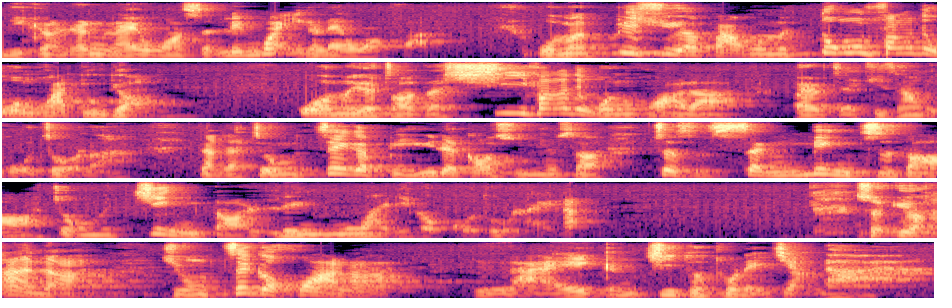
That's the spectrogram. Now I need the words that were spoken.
你跟人来往是另外一个来往法，我们必须要把我们东方的文化丢掉，我们要照着西方的文化了，而在地上活着了。那个用这个比喻来告诉你们说，这是生命之道，就我们进到另外一个国度来了。所以约翰呢，就用这个话呢来跟基督徒来讲啦，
